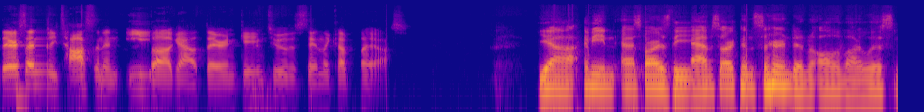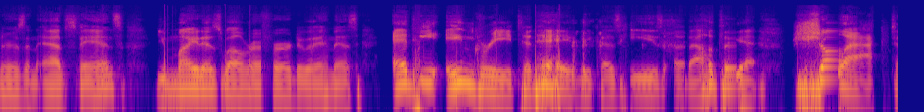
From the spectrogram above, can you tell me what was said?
they're essentially tossing an e bug out there in Game Two of the Stanley Cup playoffs. Yeah, I mean, as far as the Avs are concerned, and all of our listeners and Avs fans, you might as well refer to him as Eddie Angry today because he's about to get shellacked.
